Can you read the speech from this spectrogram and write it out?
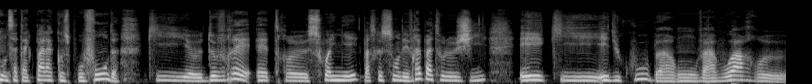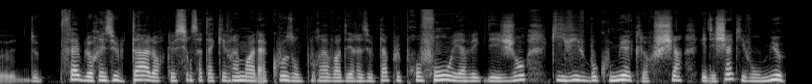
on ne s'attaque pas à la cause profonde qui euh, devrait être euh, soignée parce que ce sont des vraies pathologies et qui et du coup bah on va avoir de faibles résultats alors que si on s'attaquait vraiment à la cause on pourrait avoir des résultats plus profonds et avec des gens qui vivent beaucoup mieux avec leurs chiens et des chiens qui vont mieux.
